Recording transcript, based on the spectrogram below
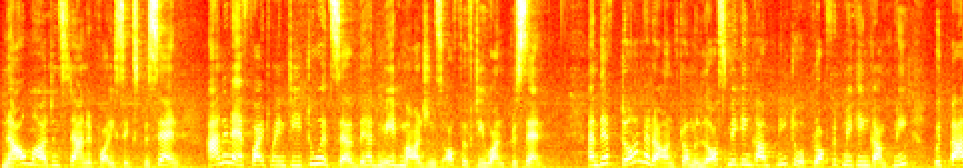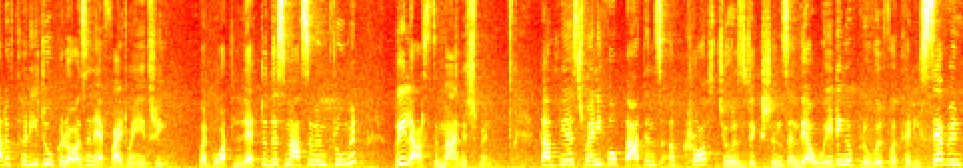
Now margins stand at 46% and in FY22 itself they had made margins of 51% and they've turned around from a loss-making company to a profit-making company with PAT of 32 crores in FY23. But what led to this massive improvement? We'll ask the management. Company has 24 patents across jurisdictions and they are waiting approval for 37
